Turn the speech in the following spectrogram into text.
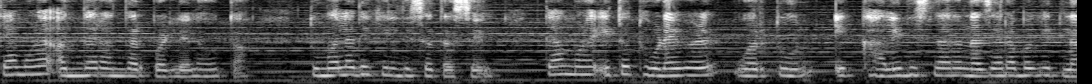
त्यामुळे अंधार अंधार पडलेला होता. तुम्हाला देखील दिसत असेल. त्यामुळे इथं थोड्या वेळ वरतून एक खाली दिसणारा नजारा बघितला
